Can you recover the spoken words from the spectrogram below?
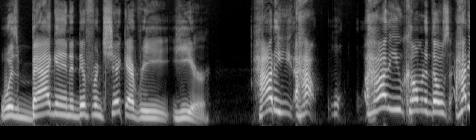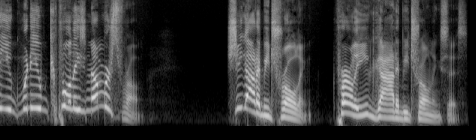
was bagging a different chick every year. How do you how how do you come to those? How do you where do you pull these numbers from? She got to be trolling. Pearly, you got to be trolling, sis.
